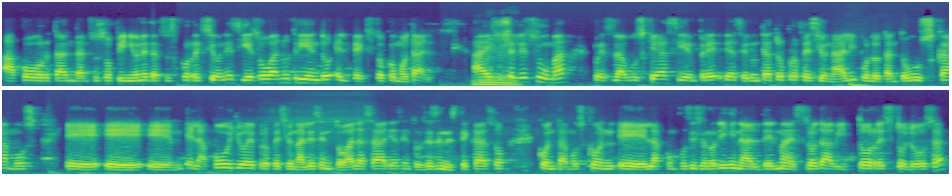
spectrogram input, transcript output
aportan, dan sus opiniones, dan sus correcciones y eso va nutriendo el texto como tal. A eso se le suma pues la búsqueda siempre de hacer un teatro profesional y por lo tanto buscamos eh, eh, eh, el apoyo de profesionales en todas las áreas. Entonces, en este caso, contamos con la composición original del maestro David Torres Tolosa,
